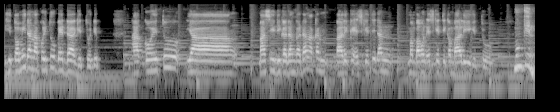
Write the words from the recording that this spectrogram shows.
Hitomi dan Nako itu beda gitu. Di Nako itu yang masih digadang-gadang akan balik ke SKT dan membangun SKT kembali gitu. Mungkin.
